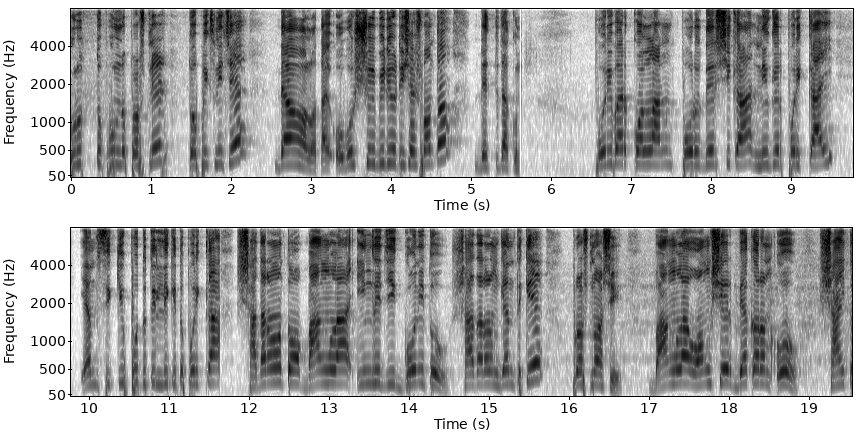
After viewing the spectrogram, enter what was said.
গুরুত্বপূর্ণ প্রশ্নের টপিকস নিচে দেওয়া হলো। তাই অবশ্যই ভিডিওটি শেষ পর্যন্ত দেখতে থাকুন। পরিবার কল্যাণ পরিদর্শিকা নিয়োগের পরীক্ষায় এমসিকিউ পদ্ধতির লিখিত পরীক্ষা, সাধারণত বাংলা, ইংরেজি, গণিত, সাধারণ জ্ঞান থেকে প্রশ্ন আসে। বাংলা অংশের ব্যাকরণ ও সাহিত্য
